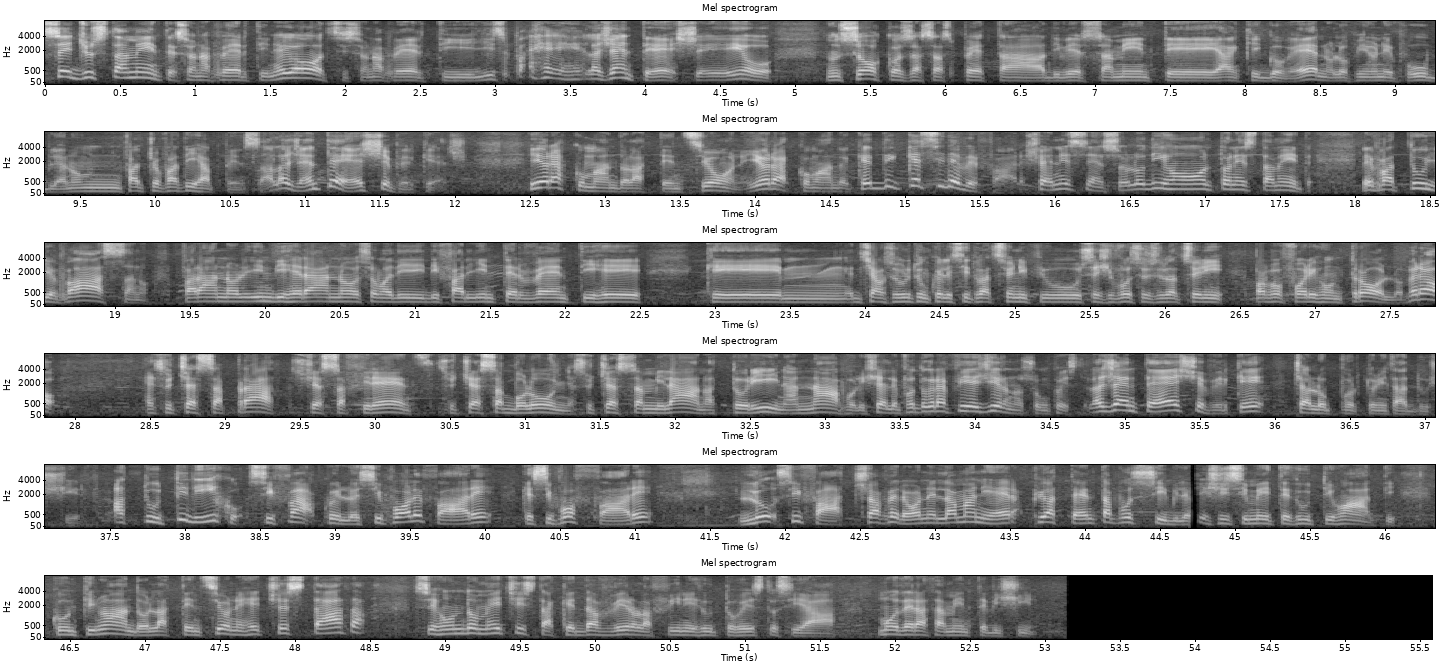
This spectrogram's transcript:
se giustamente sono aperti i negozi, sono aperti gli spazi, eh, la gente esce. Io non so cosa si aspetta diversamente anche il governo, l'opinione pubblica, non faccio fatica a pensare. La gente esce perché esce. Io raccomando l'attenzione, io raccomando che, che, si deve fare? Cioè, nel senso, lo dico molto onestamente, le pattuglie passano, faranno, indicheranno insomma, di, di fare gli interventi che, che diciamo soprattutto in quelle situazioni più, se ci fossero situazioni proprio fuori controllo, però è successo a Prato, è successo a Firenze, è successo a Bologna, è successo a Milano, a Torino, a Napoli, cioè le fotografie che girano sono queste. La gente esce perché c'è l'opportunità di uscire. A tutti dico, si fa quello che si può fare, che si può fare, lo si faccia però nella maniera più attenta possibile. Ci si mette tutti quanti, continuando l'attenzione che c'è stata, secondo me ci sta che davvero la fine di tutto questo sia moderatamente vicino.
